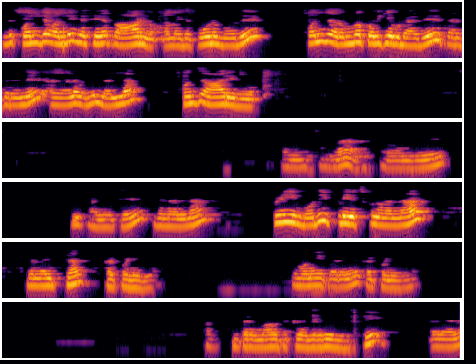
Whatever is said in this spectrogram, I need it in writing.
இது கொஞ்சம் வந்து இந்த சிறப்பு ஆறணும். நம்ம இதை போடும்போது கொஞ்சம் ரொம்ப கொதிக்க கூடாது தர அதனால வந்து நல்லா கொஞ்சம் ஆறிடணும். வந்து இப்படி பண்ணிட்டு இது நல்லா பிழியும் போது இப்படி வச்சுக்கணும் நல்லா இதை லைட்டாக கட் பண்ணிடலாம். இந்த முனையை பாருங்க கட் பண்ணிடலாம். பாருங்க மாவு டக்கு இருக்கு அதனால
